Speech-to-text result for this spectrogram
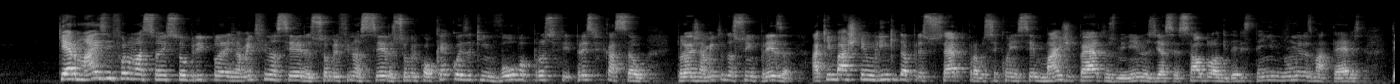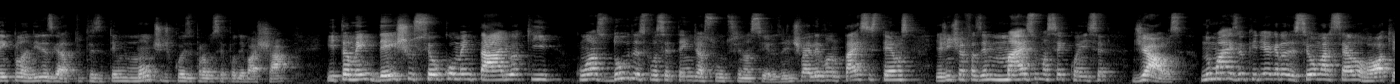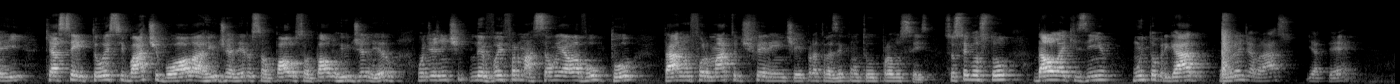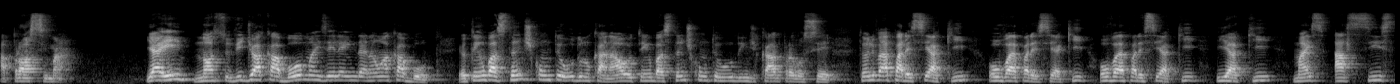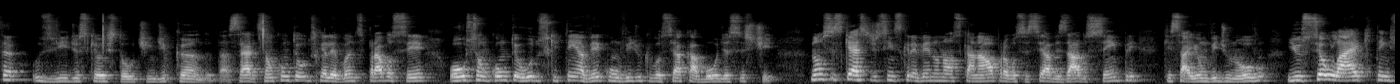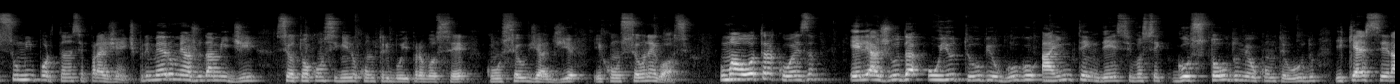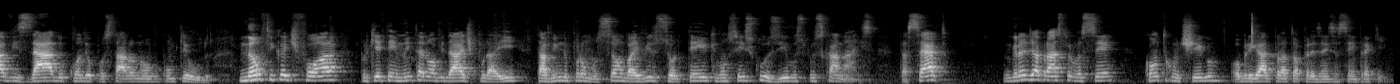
quer mais informações sobre planejamento financeiro, sobre financeiro, sobre qualquer coisa que envolva precificação, planejamento da sua empresa, aqui embaixo tem o link da Preço Certo para você conhecer mais de perto os meninos e acessar o blog deles. Tem inúmeras matérias, tem planilhas gratuitas e tem um monte de coisa para você poder baixar. E também deixe o seu comentário aqui com as dúvidas que você tem de assuntos financeiros. A gente vai levantar esses temas e a gente vai fazer mais uma sequência de aulas. No mais, eu queria agradecer o Marcelo Roque aí, que aceitou esse bate-bola Rio de Janeiro, São Paulo, São Paulo, Rio de Janeiro, onde a gente levou informação e ela voltou, tá? Num formato diferente aí para trazer conteúdo para vocês. Se você gostou, dá o likezinho. Muito obrigado, um grande abraço e até a próxima! E aí, nosso vídeo acabou, mas ele ainda não acabou. Eu tenho bastante conteúdo no canal, eu tenho bastante conteúdo indicado para você. Então ele vai aparecer aqui, ou vai aparecer aqui, ou vai aparecer aqui e aqui, mas assista os vídeos que eu estou te indicando, tá certo? São conteúdos relevantes para você, ou são conteúdos que têm a ver com o vídeo que você acabou de assistir. Não se esquece de se inscrever no nosso canal para você ser avisado sempre que sair um vídeo novo. E o seu like tem suma importância pra gente. Primeiro me ajuda a medir se eu estou conseguindo contribuir para você com o seu dia a dia e com o seu negócio. Uma outra coisa, ele ajuda o YouTube, o Google a entender se você gostou do meu conteúdo e quer ser avisado quando eu postar um novo conteúdo. Não fica de fora, porque tem muita novidade por aí, tá vindo promoção, vai vir sorteio que vão ser exclusivos para os canais, tá certo? Um grande abraço para você, conto contigo, obrigado pela tua presença sempre aqui.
